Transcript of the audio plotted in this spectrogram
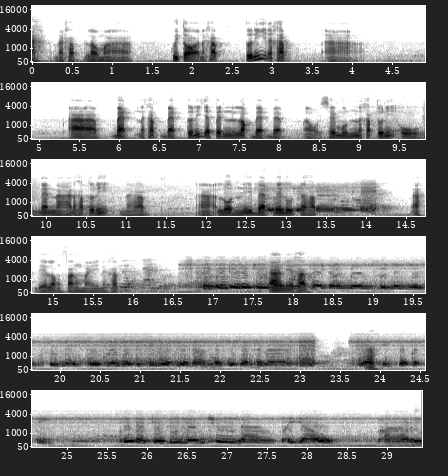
อะนะครับ เรามาคุยต่อนะครับ ตัวนี้นะครับอ่าอ่าแบตนะครับแบตตัวนี้จะเป็นล็อกแบตแบบ เอาใช้หมุนนะครับตัวนี้โอ้แน่นหนานะครับตัวนี้นะครับอ่าหล่นนี่แบตไม่หลุดนะครับอะเดี๋ยวลองฟังใหม่นะครับอ่าเนี่ยครับอนเมืองศูนย์หนึ่งหนึ่งศูนย์หนึ่งศูนย์เรื่อนสิบที่โรงพยาบาลมงกุฎวัฒนาอะสิ่งปกติผู้บาดเจ็บรุ่นนั้นชื่อนางพยาวผาริ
